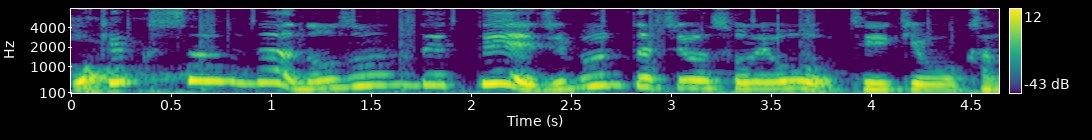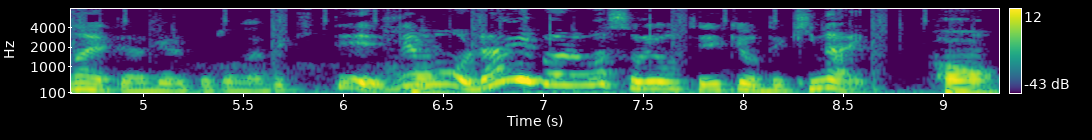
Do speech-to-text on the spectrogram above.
お客さんが望んでて自分たちはそれを提供叶えてあげることができてでもライバルはそれを提供できないは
